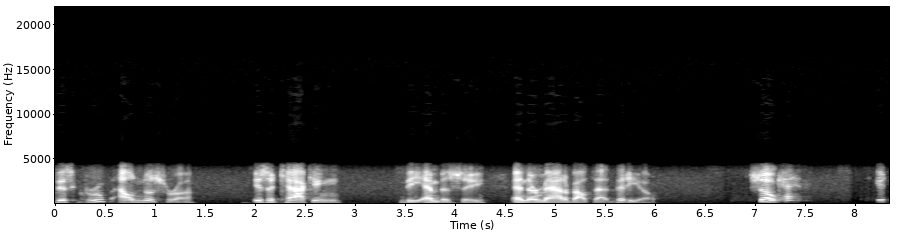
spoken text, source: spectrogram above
this group, Al Nusra, is attacking the embassy, and they're mad about that video. So okay. it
